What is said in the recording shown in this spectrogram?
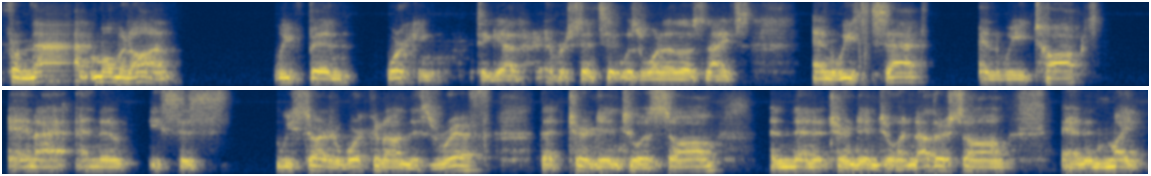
from that moment on, we've been working together ever since. It was one of those nights. And we sat and we talked and I and then he says we started working on this riff that turned into a song and then it turned into another song and my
